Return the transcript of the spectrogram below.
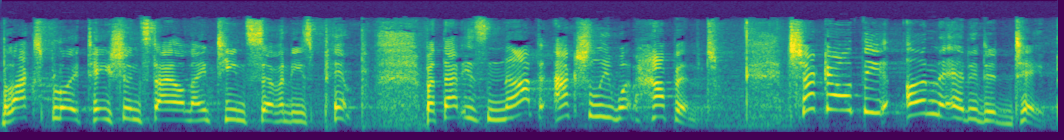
blaxploitation style 1970s pimp. But that is not actually what happened. Check out the unedited tape.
